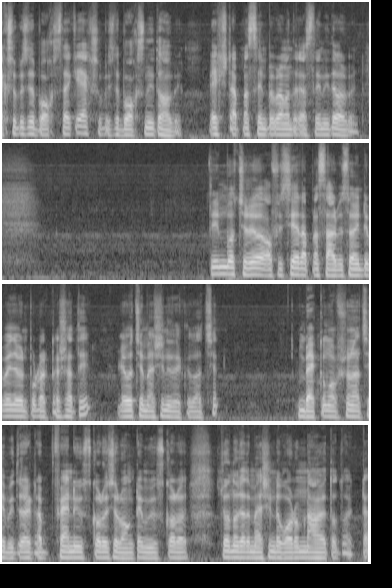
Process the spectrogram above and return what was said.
একশো পিসের বক্স থাকে একশো পিসের বক্স নিতে হবে। এক্সট্রা আপনার সেন্ট পেপার আমাদের কাছ থেকে নিতে পারবেন। তিন বছরের অফিসিয়াল আপনার সার্ভিস ওয়ারেন্টি পেয়ে যাবেন প্রোডাক্টের সাথে। এ হচ্ছে মেশিনে দেখতে পাচ্ছেন। ব্যাকরুম অপশন আছে, ভিতরে একটা ফ্যান ইউজ করা হয়েছে লং টাইম ইউজ করার জন্য যাতে মেশিনটা গরম না হয়, তত একটা।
